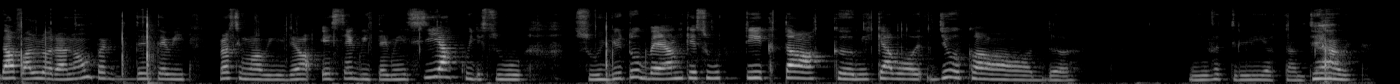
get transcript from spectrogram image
Dopo allora non perdetevi il prossimo video e seguitemi sia qui su, su YouTube e anche su TikTok. Mi chiamo Jucod. Infatti lì ho tante amiche,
